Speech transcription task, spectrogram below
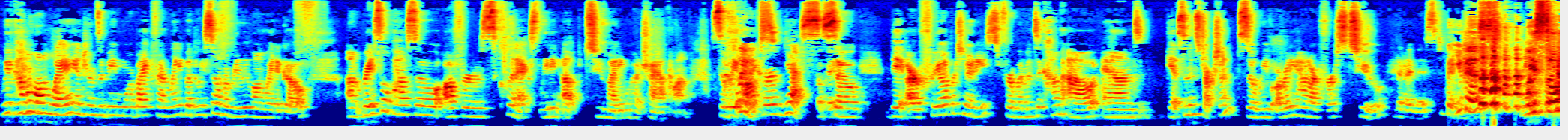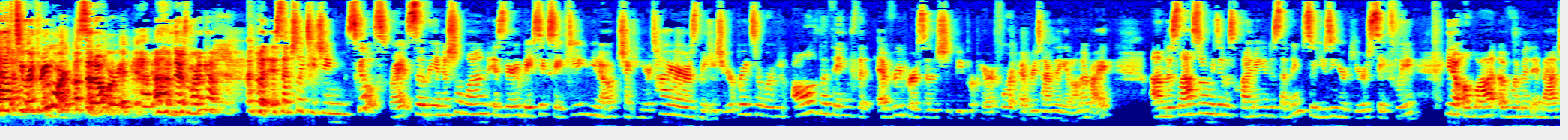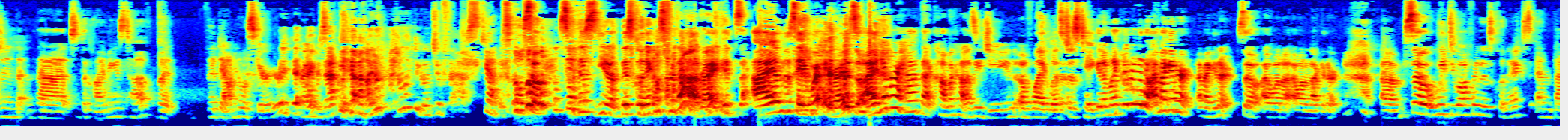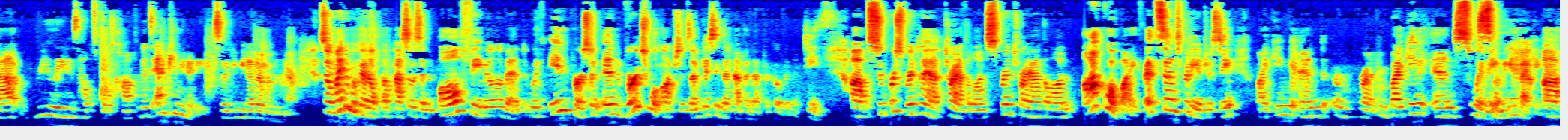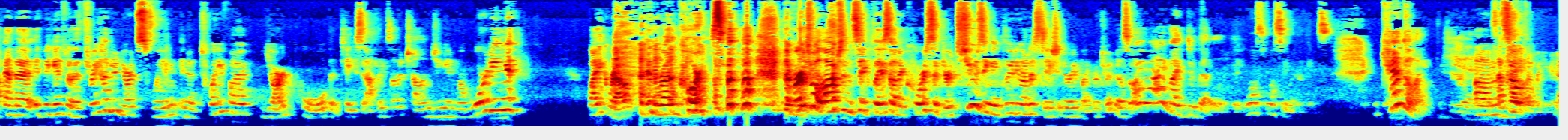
we've come a long way in terms of being more bike friendly, but we still have a really long way to go. Um, Race El Paso offers clinics leading up to Mighty Mujer Triathlon. So we clinics. offer, yes. Okay. So they are free opportunities for women to come out and get some instruction. So we've already had our first two that I missed. That you missed. we still have two or three more, so don't worry. Um, there's more to come. But essentially teaching skills, right? So the initial one is very basic safety, you know, checking your tires, making sure your brakes are working, all of the things that every person should be prepared for every time they get on their bike. Um, this last one we did was climbing and descending, so using your gears safely. You know, a lot of women imagine that the climbing is tough, but the downhill is scarier. Right? Exactly. Yeah. I don't. I don't like to go too fast. Yeah. Well, so so this you know this clinic was for that, right? It's I am the same way, right? So I never had that kamikaze gene of like let's just take it. I'm like no no no no I might get hurt. I might get hurt. So I wanna I wanna not get hurt. Um, so we do offer those clinics, and that really has helped build confidence and community. So you meet other women there. So my new Mighty Mujer El Paso is an all-female event with in-person and virtual options. I'm guessing that happened after COVID-19. Uh, super sprint triathlon, sprint triathlon, aqua bike. That sounds pretty interesting. Biking and run, biking and swimming. Swimming and biking. Uh, and the, it begins with a 300-yard swim in a 25-yard pool that takes athletes on a challenging and rewarding bike route and run course. the virtual options take place on a course of your choosing, including on a stationary bike or treadmill. So I, I might do that a little bit. We'll, we'll see what happens. Candlelight. Yes, Um, so-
